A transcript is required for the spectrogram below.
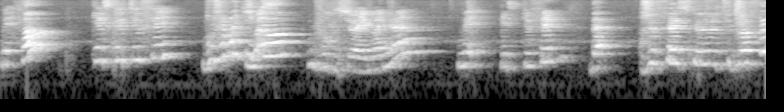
Mais Ah qu'est-ce que tu fais? Bonjour Akiko Bah. Bonjour Emmanuel. Mais qu'est-ce que tu fais? Ben, je fais ce que tu dois faire,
